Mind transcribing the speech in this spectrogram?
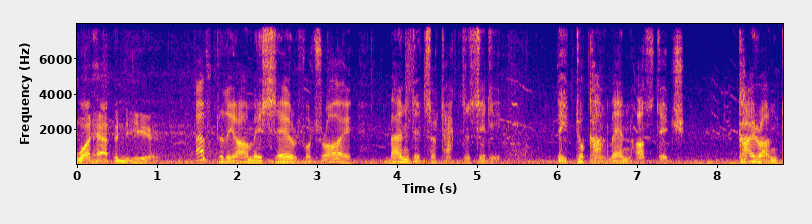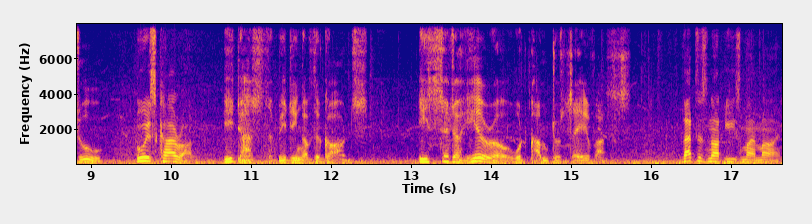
what happened here? After the army sailed for Troy, bandits attacked the city. They took our men hostage. Chiron, too. Who is Chiron? He does the bidding of the gods. He said a hero would come to save us. That does not ease my mind.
